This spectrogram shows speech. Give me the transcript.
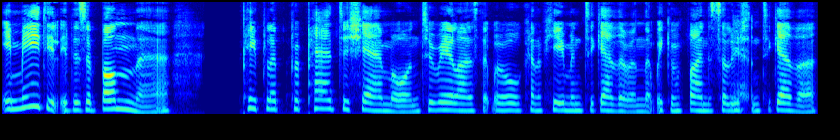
immediately there's a bond there people are prepared to share more and to realize that we're all kind of human together and that we can find a solution yeah. together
